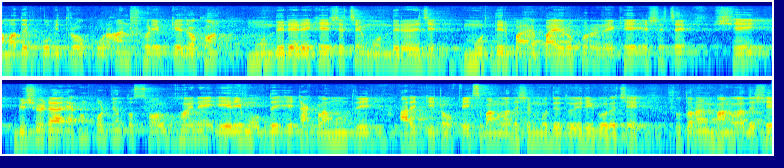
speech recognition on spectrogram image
আমাদের পবিত্র কোরআন শরীফকে যখন মন্দিরে রেখে এসেছে, মন্দিরের যে মূর্তির পায়ের উপরে রেখে এসেছে, সেই বিষয়টা এখন পর্যন্ত সলভ হয়নি এরই মধ্যে এই টাকলা মন্ত্রী আরেকটি টপিক্স বাংলাদেশের মধ্যে তৈরি করেছে। সুতরাং বাংলাদেশে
